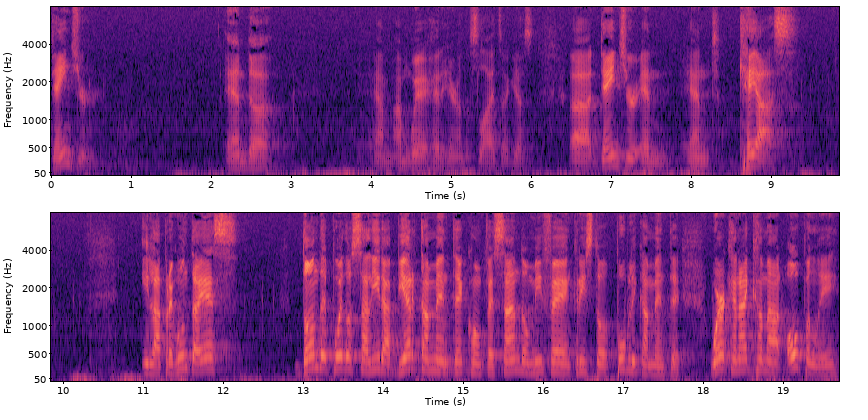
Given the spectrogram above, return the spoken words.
danger. And uh, I'm, I'm, way ahead here on the slides, I guess. Uh, danger and, and chaos. Y la pregunta es, ¿Dónde puedo salir abiertamente confesando mi fe en Cristo públicamente? Where can I come out openly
